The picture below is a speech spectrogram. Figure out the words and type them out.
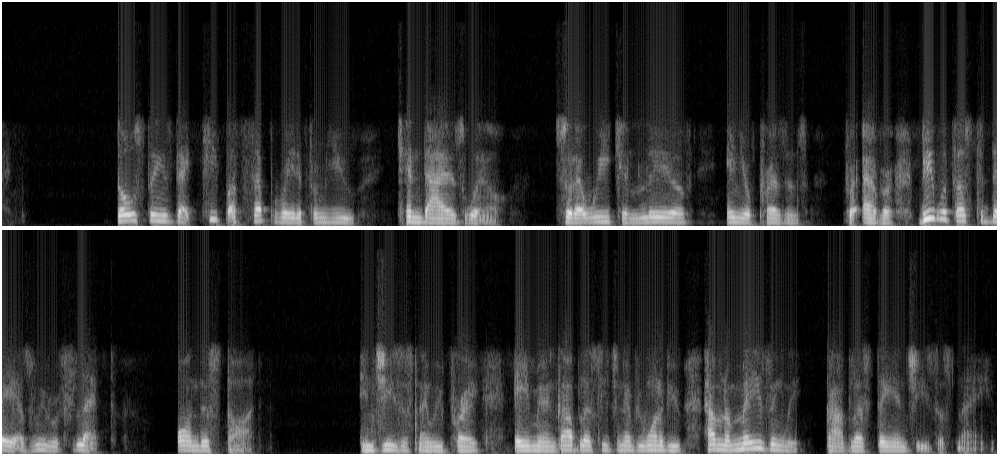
those things that keep us separated from you can die as well, so that we can live in your presence forever. Be with us today as we reflect on this thought. In Jesus' name we pray. Amen. God bless each and every one of you. Have an amazingly God bless day in Jesus' name.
